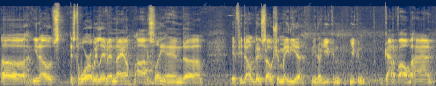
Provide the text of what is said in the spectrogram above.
Uh, you know, it's, it's the world we live in now, obviously, and uh, if you don't do social media, you know, you can you can kind of fall behind.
